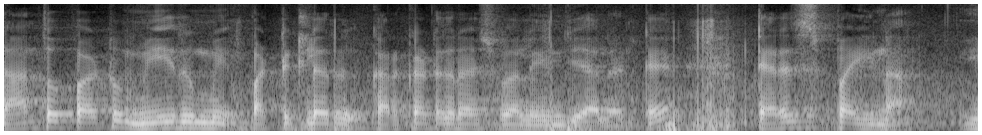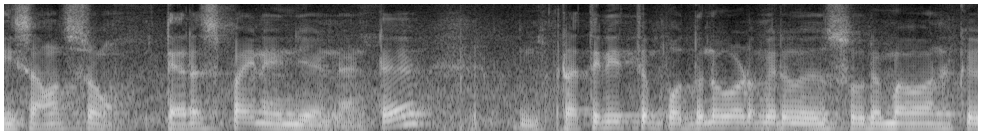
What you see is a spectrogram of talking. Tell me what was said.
దాంతోపాటు మీరు మీ పర్టికులర్ కర్కాటక రాశి వాళ్ళు ఏం చేయాలంటే టెర్రస్ పైన ఈ సంవత్సరం టెర్రస్ పైన ఏం చేయండి అంటే ప్రతినిత్యం పొద్దున కూడా మీరు సూర్యభగవానికి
